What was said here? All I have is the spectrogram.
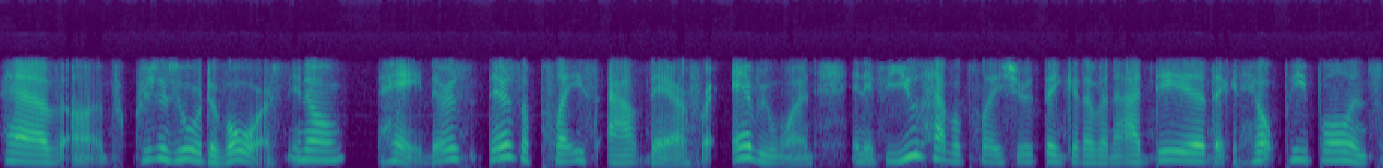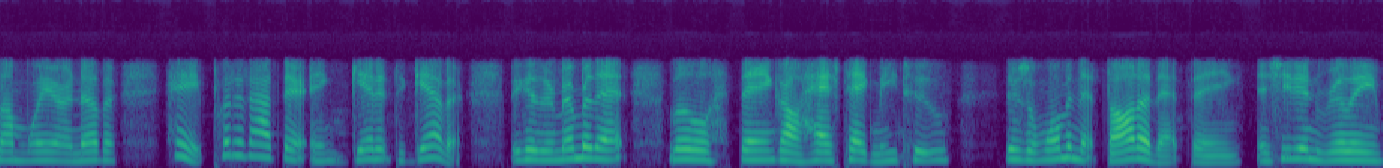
have uh, christians who are divorced. You know hey there's there's a place out there for everyone. And if you have a place you're thinking of an idea that could help people in some way or another hey put it out there and get it together. Because remember that little thing called hashtag me too? There's a woman that thought of that thing and she didn't really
